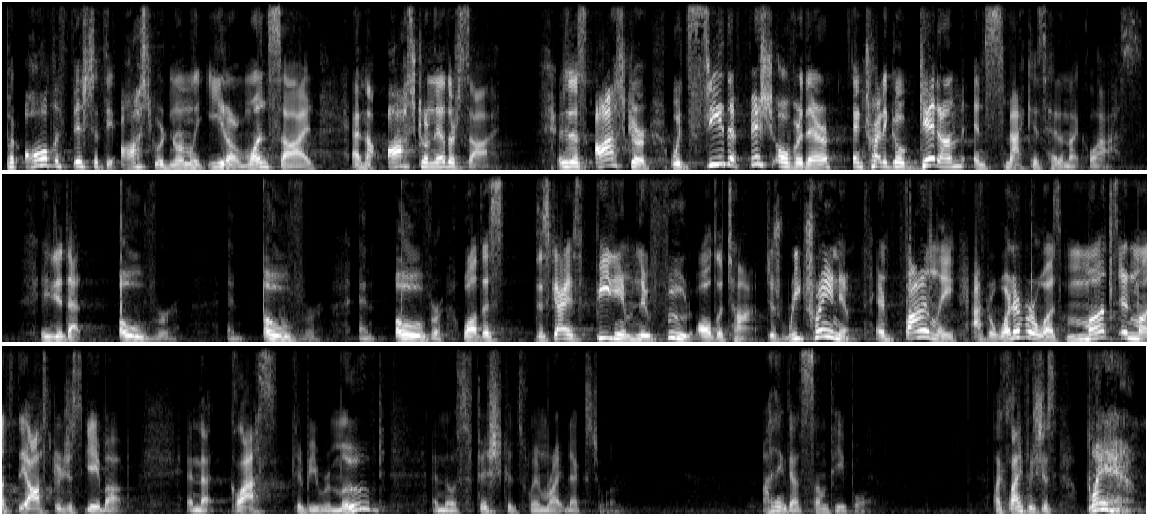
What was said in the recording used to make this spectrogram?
put all the fish that the Oscar would normally eat on one side and the Oscar on the other side. And this Oscar would see the fish over there and try to go get him and smack his head in that glass. And he did that over and over and over while this this guy is feeding him new food all the time, just retrain him. And finally, after whatever it was, months and months, the Oscar just gave up. And that glass could be removed, and those fish could swim right next to him. I think that's some people. Like life is just wham,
